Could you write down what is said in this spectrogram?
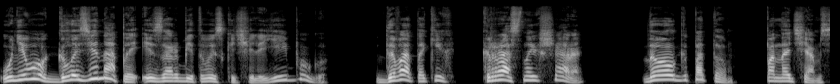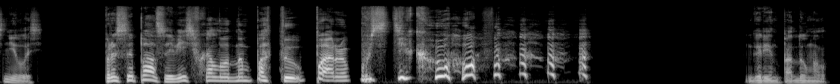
у него глазинапы из орбит выскочили, ей-богу. Два таких красных шара. Долго потом, по ночам снилось. Просыпался весь в холодном поту. Пара пустяков. Грин подумал.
